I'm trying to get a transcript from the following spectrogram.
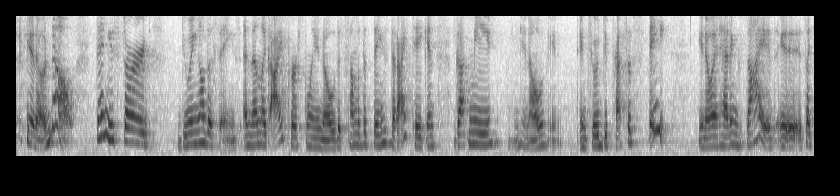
you know, no. Then you start doing other things. And then, like, I personally know that some of the things that I've taken got me, you know, into a depressive state. You know, it had anxiety. It's like,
